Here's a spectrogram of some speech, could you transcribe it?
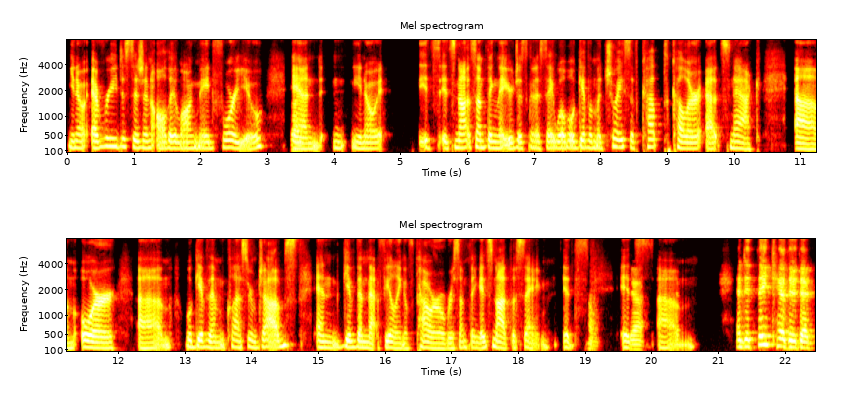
you know every decision all day long made for you Right. and you know it, it's it's not something that you're just going to say well we'll give them a choice of cup color at snack um, or um, we'll give them classroom jobs and give them that feeling of power over something it's not the same it's it's um and to think, Heather, that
